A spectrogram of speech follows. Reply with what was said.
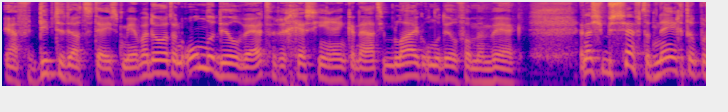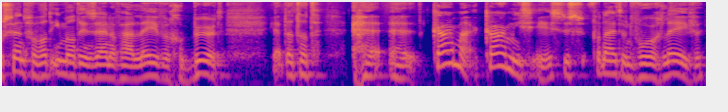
Ja, verdiepte dat steeds meer. Waardoor het een onderdeel werd, regressie en reïncarnatie, een belangrijk onderdeel van mijn werk. En als je beseft dat 90% van wat iemand in zijn of haar leven gebeurt, ja, dat dat karma, karmisch is, dus vanuit een vorig leven,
